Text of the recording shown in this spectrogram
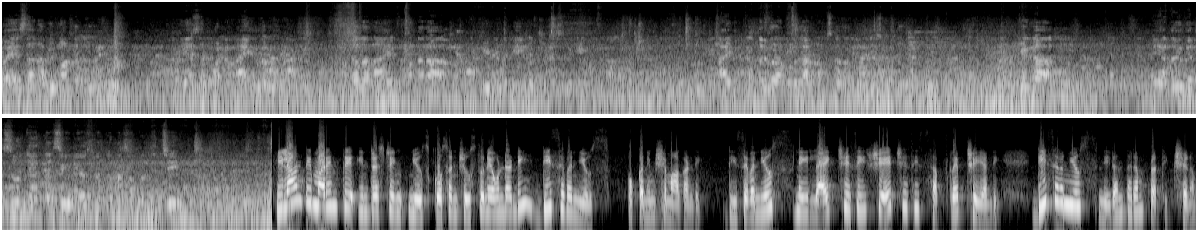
వైఎస్ఆర్ అభిమానులకు వైఎస్ఆర్ పార్టీ నాయకులకు మండల నాయకు మండల ఎంపీలకి డిప్యూటీస్లకి నాయకులకి అందరూ కూడా ముందుగా నమస్కారాలు తెలియజేసుకుంటూ ముఖ్యంగా మీ అందరికీ తెలుసు దర్శి నియోజకవర్గం సంబంధించి. ఇలాంటి మరింత ఇంట్రెస్టింగ్ న్యూస్ కోసం చూస్తూనే ఉండండి. D seven news. ఒక్క నిమిషం ఆగండి. డి సెవెన్ న్యూస్ని లైక్ చేసి షేర్ చేసి సబ్స్క్రైబ్ చేయండి. డి సెవెన్ న్యూస్ నిరంతరం ప్రతిక్షణం.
